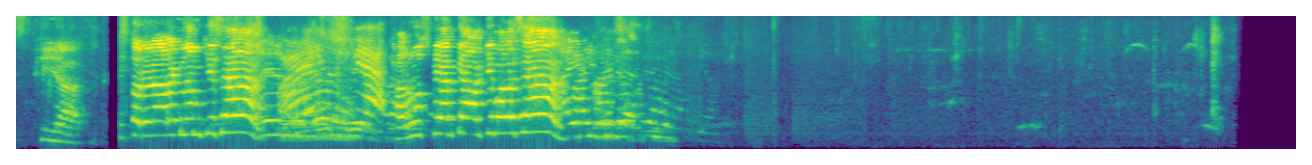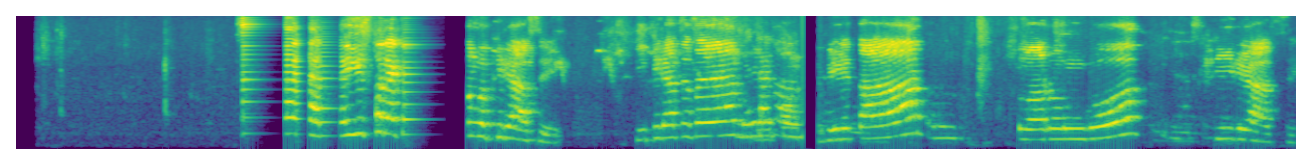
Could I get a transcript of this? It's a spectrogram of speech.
স্ফিয়ার স্তরের আরেক নাম কি স্যার? থার্মোস্ফিয়ার কে আর কি বলে স্যার? এই স্তরে একটা অঙ্গ ফিরে আসে। কি ফিরে আছে স্যার? বেতার। তরঙ্গ ফিরে আসে।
